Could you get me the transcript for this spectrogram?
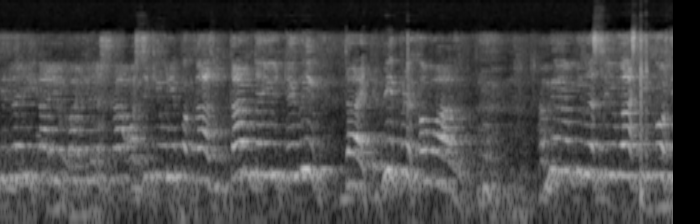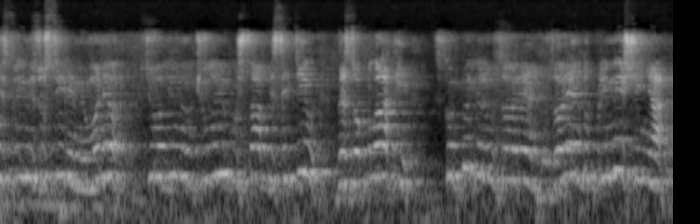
від радикалів партії Ляшка, оскільки вони показують, там дають, то ви дайте, ви приховали. А ми робили свої власні кошти своїми зусиллями. У мене всього один чоловік у штабі сидів без оплати з комп'ютером за оренду, за оренду приміщення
